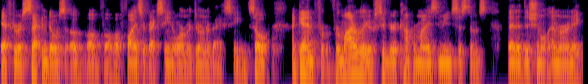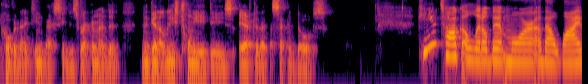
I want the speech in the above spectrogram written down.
after a second dose of, of, of, a Pfizer vaccine or a Moderna vaccine. So again, for, for moderately severe compromised immune systems, that additional mRNA COVID 19 vaccine is recommended. And again, at least 28 days after that second dose. Can you talk a little bit more about why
